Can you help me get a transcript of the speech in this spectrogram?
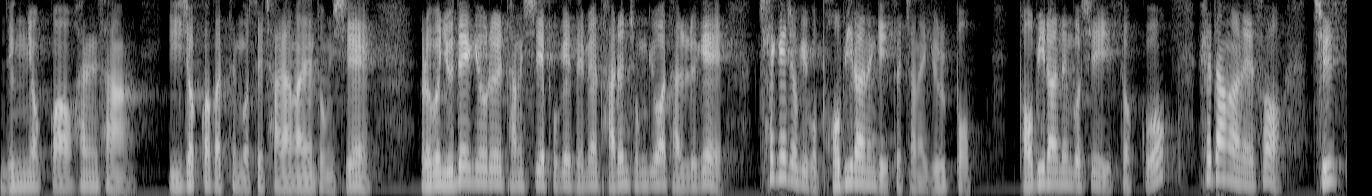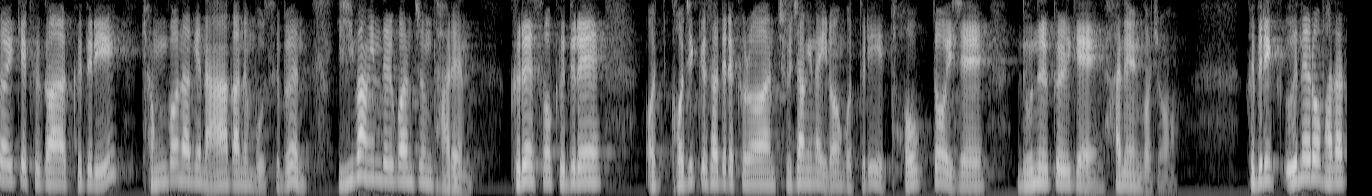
능력과 환상, 이적과 같은 것을 자랑하는 동시에 여러분 유대교를 당시에 보게 되면 다른 종교와 다르게 체계적이고 법이라는 게 있었잖아요. 율법. 법이라는 것이 있었고 회당 안에서 질서 있게 그가 그들이 경건하게 나아가는 모습은 이방인들과는 좀 다른 그래서 그들의 어, 거짓 교사들의 그러한 주장이나 이런 것들이 더욱더 이제 눈을 끌게 하는 거죠. 그들이 은혜로 받았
